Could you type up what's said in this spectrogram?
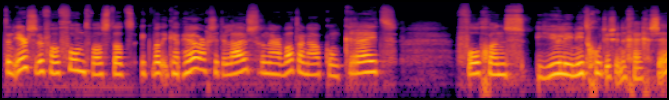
ten eerste ervan vond was dat ik, wat, ik heb heel erg zitten luisteren naar wat er nou concreet volgens jullie niet goed is in de GGZ.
